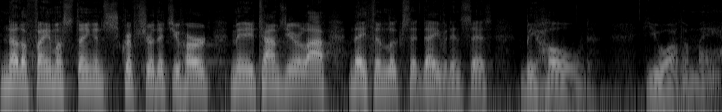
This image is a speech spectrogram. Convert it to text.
another famous thing in Scripture that you heard many times in your life Nathan looks at David and says, Behold, you are the man.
